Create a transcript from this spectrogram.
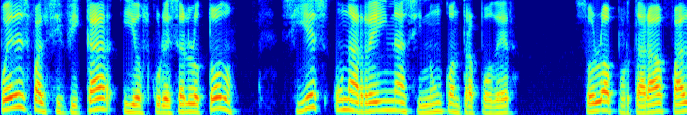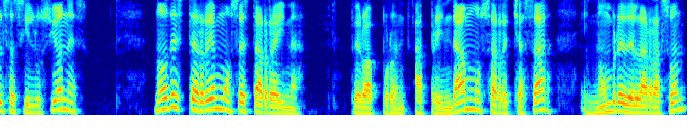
Puedes falsificar y oscurecerlo todo. Si es una reina sin un contrapoder, solo aportará falsas ilusiones. No desterremos a esta reina, pero aprendamos a rechazar, en nombre de la razón,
